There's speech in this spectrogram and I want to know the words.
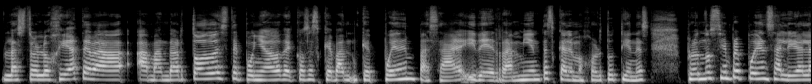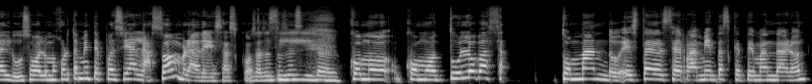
la astrología te va a mandar todo este puñado de cosas que, van, que pueden pasar y de herramientas que a lo mejor tú tienes, pero no siempre pueden salir a la luz o a lo mejor también te puedes ir a la sombra de esas cosas. Entonces, Sí. Claro. como, como tú lo vas tomando, estas herramientas que te mandaron,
